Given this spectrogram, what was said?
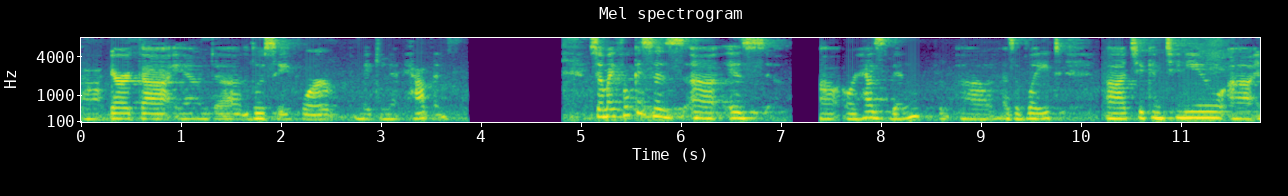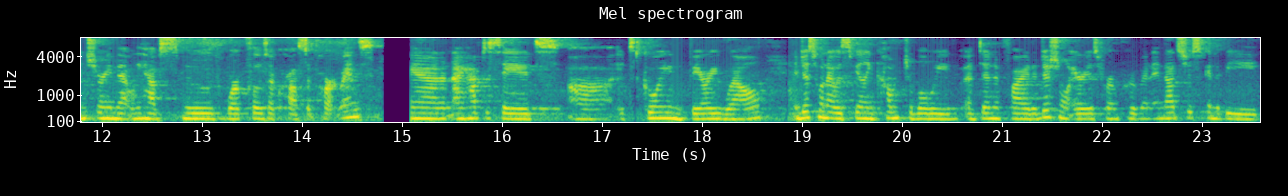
uh, Erica and uh, Lucy for making it happen. So my focus is uh, is uh, or has been uh, as of late to continue uh, ensuring that we have smooth workflows across departments. And I have to say, it's uh, it's going very well. And just when I was feeling comfortable, we've identified additional areas for improvement, and that's just going to be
